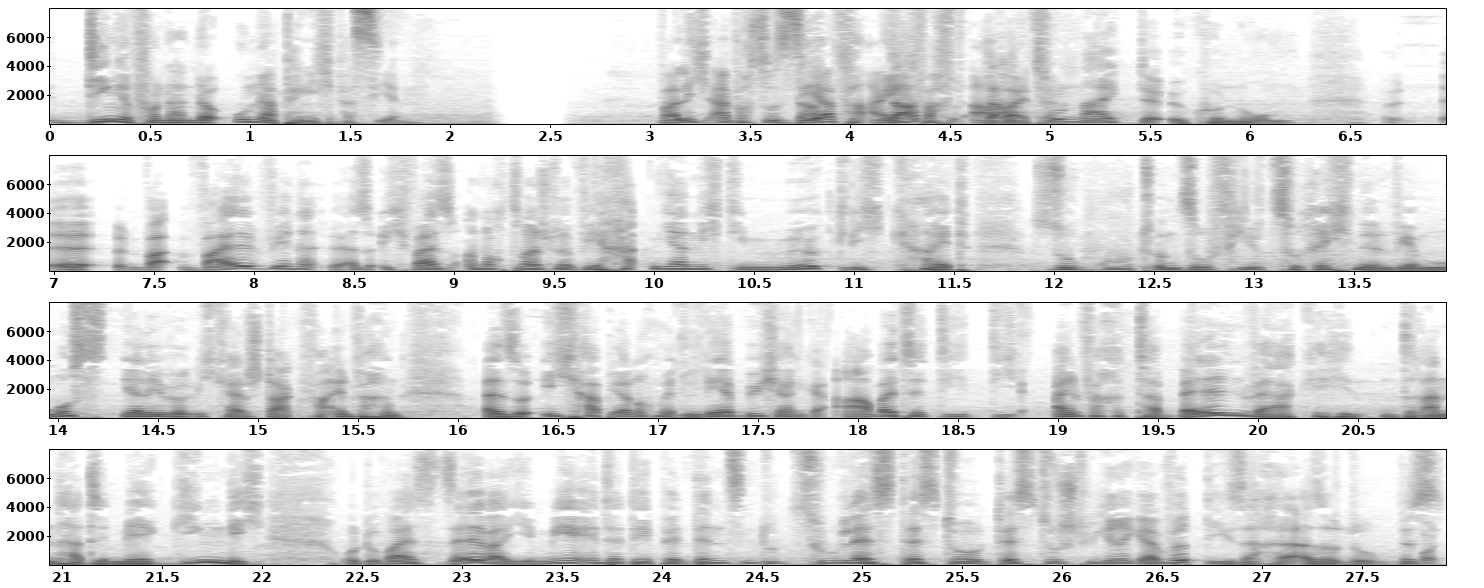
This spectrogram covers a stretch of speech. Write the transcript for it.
Dinge voneinander unabhängig passieren. Weil ich einfach so sehr Dazu- vereinfacht dazu, arbeite. Dazu neigt der Ökonom. Äh, weil wir, na- also ich weiß auch noch zum Beispiel, wir hatten ja nicht die Möglichkeit, so gut und so viel zu rechnen. Wir mussten ja die Wirklichkeit stark vereinfachen. Also ich habe ja noch mit Lehrbüchern gearbeitet, die die einfache Tabellenwerke hinten dran hatte. Mehr ging nicht. Und du weißt selber, je mehr Interdependenzen du zulässt, desto, desto schwieriger wird die Sache. Also du bist und,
